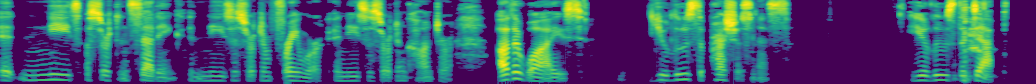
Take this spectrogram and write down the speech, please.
it needs a certain setting, it needs a certain framework, it needs a certain contour. Otherwise, you lose the preciousness you lose the depth,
